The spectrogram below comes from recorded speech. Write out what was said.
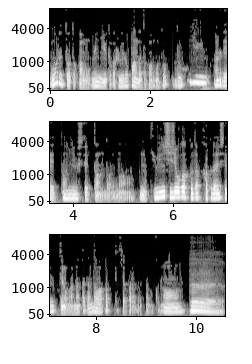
ウォルトとかもメニューとかフードパンダとかもど、どういうあれで参入してったんだろうな。もう急に市場が拡大してるっていうのがなんかだんだん分かってきたからなのかな。うん。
